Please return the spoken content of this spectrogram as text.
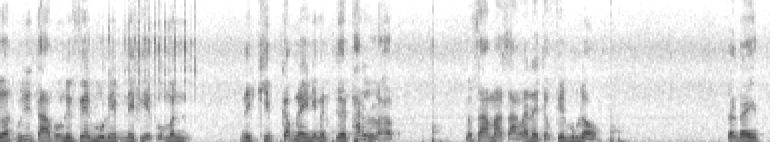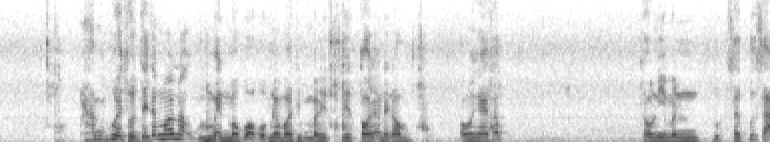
ยอดผู้ติดตามผมใน Facebook ในในเพจผมมัน ในคลิปกับในนี่มันเกินพันแล้วครับ มันสามารถสั่งได้จากเฟซบุ๊กเราจังใดถ้ามีผู้ใดสนใจจังน้อยเนาะเม่นมาบอกผมเลยว่าที่มันติดต่อจังไดเนาะเอาไงครับเท่านี้มันปรึกษา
